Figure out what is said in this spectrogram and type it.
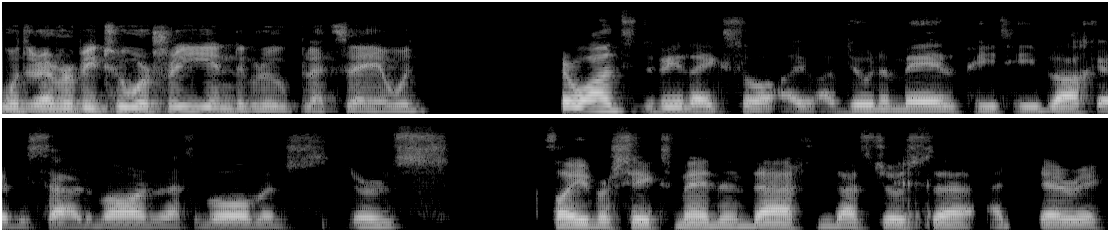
would there ever be two or three in the group? Let's say it would. There wanted to be like so. I, am doing a male PT block every Saturday morning. At the moment, there's five or six men in that, and that's just yeah. a, a generic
